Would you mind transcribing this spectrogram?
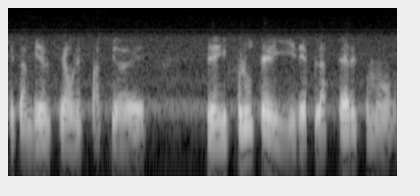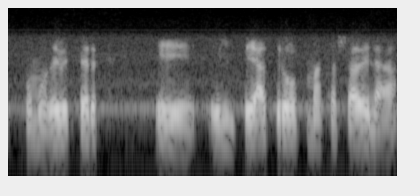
que también sea un espacio de, de disfrute y de placer como, como debe ser eh, el teatro más allá de la,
